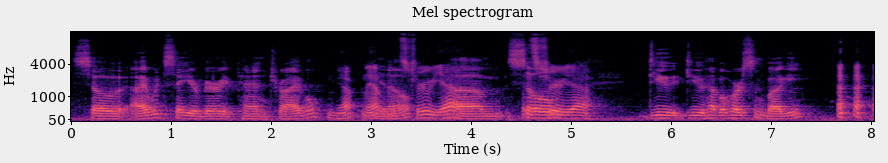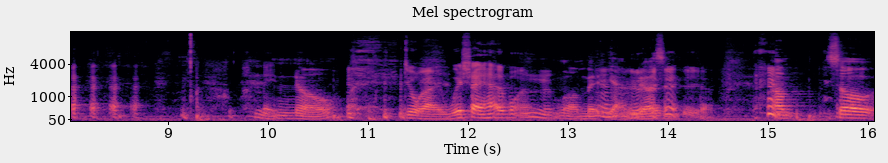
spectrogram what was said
so I would say you're very pan tribal. Yep, yep, you know? that's true, yeah. Um, That's true, yeah. do you do you have a horse and buggy? No. Do I wish I had one? Well, yeah, who doesn't? yeah. um, so,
